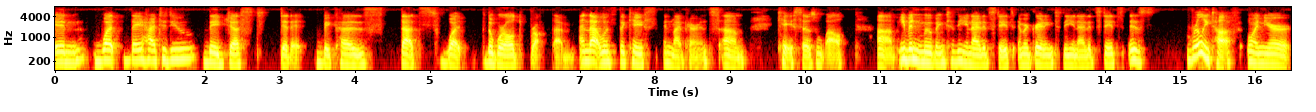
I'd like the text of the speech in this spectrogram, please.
in what they had to do they just did it because that's what the world brought them. And that was the case in my parents um, case as well. Um, even moving to the united states immigrating to the united states is really tough when you're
